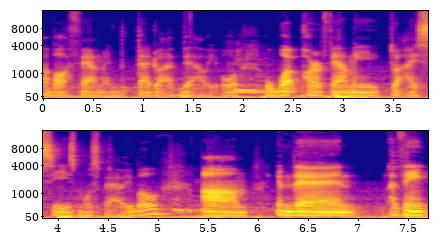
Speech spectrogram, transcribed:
about family that do I value, or what part of family do I see is most valuable, um, and then I think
